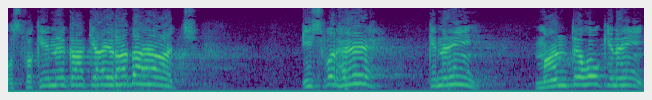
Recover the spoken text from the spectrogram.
उस फकीर ने कहा, क्या इरादा है आज? ईश्वर है कि नहीं? मानते हो कि नहीं?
